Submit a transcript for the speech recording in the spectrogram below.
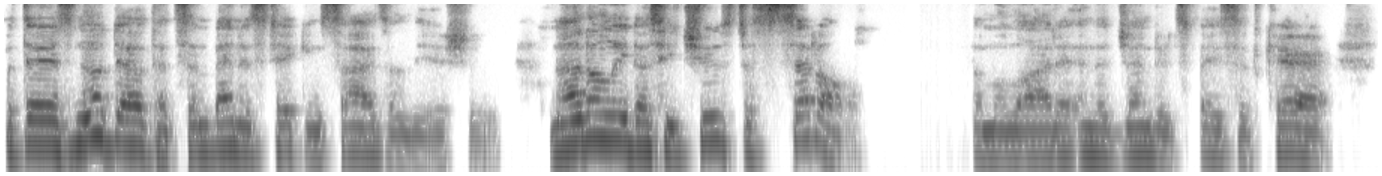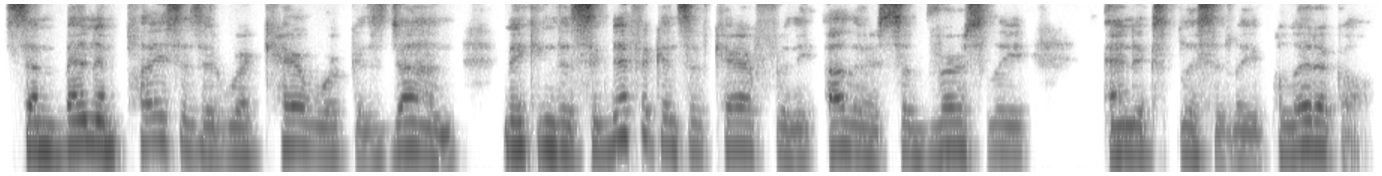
But there is no doubt that Sembène is taking sides on the issue. Not only does he choose to settle the moolaadé in the gendered space of care, Sembène places it where care work is done, making the significance of care for the other subversely and explicitly political.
